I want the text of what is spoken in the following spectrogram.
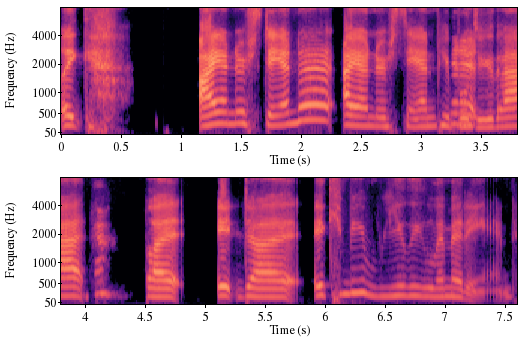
like I understand it. I understand people do that, yeah. but it does it can be really limiting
